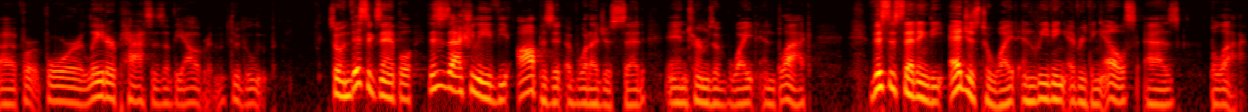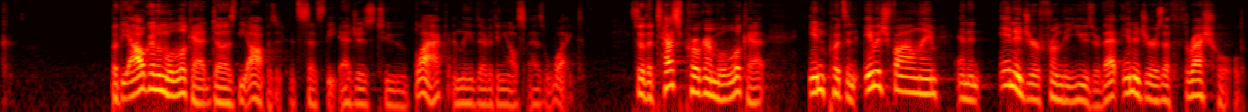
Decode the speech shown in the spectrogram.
uh, for for later passes of the algorithm through the loop. So in this example, this is actually the opposite of what I just said in terms of white and black. This is setting the edges to white and leaving everything else as black. But the algorithm we'll look at does the opposite. It sets the edges to black and leaves everything else as white. So the test program we'll look at inputs an image file name and an integer from the user. That integer is a threshold.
